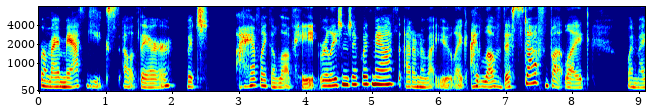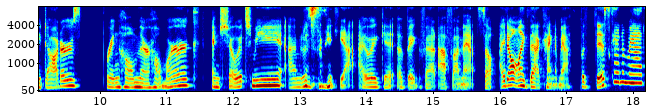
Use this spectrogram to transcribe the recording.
For my math geeks out there, which I have like a love hate relationship with math. I don't know about you. Like, I love this stuff, but like when my daughters bring home their homework and show it to me, I'm just like, yeah, I would get a big fat F on that. So I don't like that kind of math, but this kind of math,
